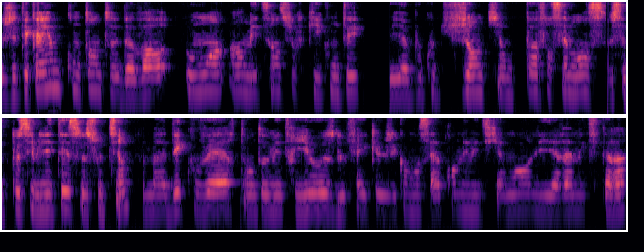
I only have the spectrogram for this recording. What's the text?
j'étais quand même contente d'avoir au moins un médecin sur qui compter. Il y a beaucoup de gens qui n'ont pas forcément cette possibilité, ce soutien. Ma découverte d'endométriose, le fait que j'ai commencé à prendre les médicaments, l'IRM, etc.,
